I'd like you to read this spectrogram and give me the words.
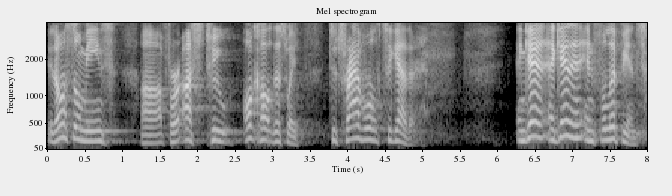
It also means uh, for us to, I'll call it this way, to travel together. Again, again in Philippians,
